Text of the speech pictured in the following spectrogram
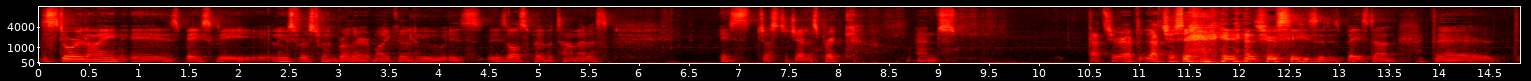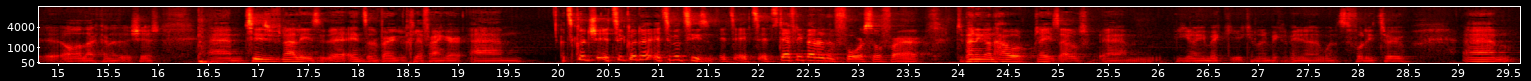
the storyline is basically Lucifer's twin brother Michael, who is is also played by Tom Ellis, is just a jealous prick, and that's your that's your series, that's your season is based on the, all that kind of shit. Um, season finale is, uh, ends on a very good cliffhanger. Um, it's good. It's a good. It's a good season. It's it's it's definitely better than four so far. Depending on how it plays out, um, you know, you make you can only make an opinion on it when it's fully through. Um,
